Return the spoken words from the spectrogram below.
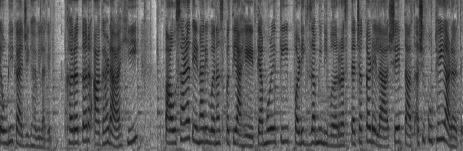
तेवढी काळजी घ्यावी लागेल. खरं तर आघाडा ही पावसाळ्यात येणारी वनस्पती आहे त्यामुळे ती पडीक जमिनीवर रस्त्याच्या कडेला शेतात अशी कुठेही आढळते.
